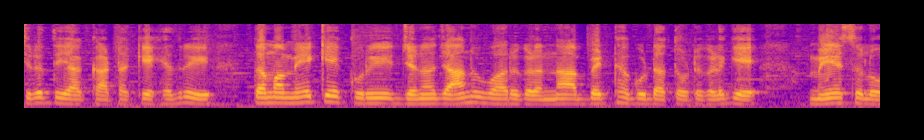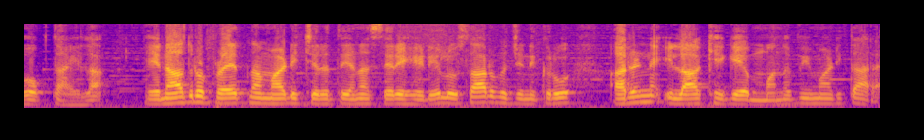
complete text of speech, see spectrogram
ಚಿರತೆಯ ಕಾಟಕ್ಕೆ ಹೆದರಿ ತಮ್ಮ ಮೇಕೆ ಕುರಿ ಜನ ಜಾನುವಾರುಗಳನ್ನ ಬೆಟ್ಟ ಗುಡ್ಡ ತೋಟಗಳಿಗೆ ಮೇಯಿಸಲು ಹೋಗ್ತಾ ಇಲ್ಲ. ಏನಾದರೂ ಪ್ರಯತ್ನ ಮಾಡಿ ಚಿರತೆಯನ್ನು ಸೆರೆ ಹಿಡಿಯಲು ಸಾರ್ವಜನಿಕರು ಅರಣ್ಯ ಇಲಾಖೆಗೆ ಮನವಿ ಮಾಡಿದ್ದಾರೆ.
